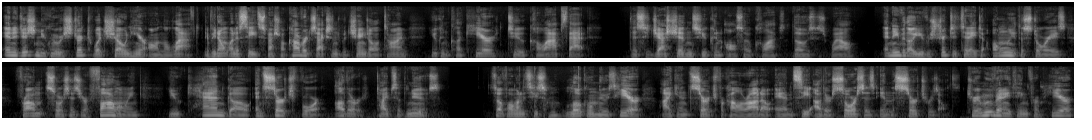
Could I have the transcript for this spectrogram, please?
In addition, you can restrict what's shown here on the left. If you don't want to see special coverage sections which change all the time, you can click here to collapse that. The suggestions, you can also collapse those as well. And even though you've restricted today to only the stories from sources you're following, you can go and search for other types of news. So if I want to see some local news here, I can search for Colorado and see other sources in the search results. To remove anything from here,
